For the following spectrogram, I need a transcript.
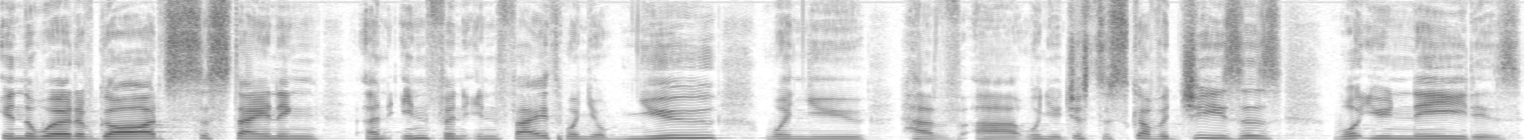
in the Word of God sustaining an infant in faith. When you're new, when you have, uh, when you just discovered Jesus, what you need is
